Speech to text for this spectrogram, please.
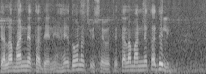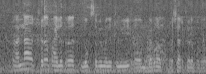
त्याला मान्यता देणे हे दोनच विषय होते. त्याला मान्यता दिली. अण्णा खरं पाहिलं तर लोकसभेमध्ये तुम्ही मोठ्या प्रमाणात प्रचार करत होता.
